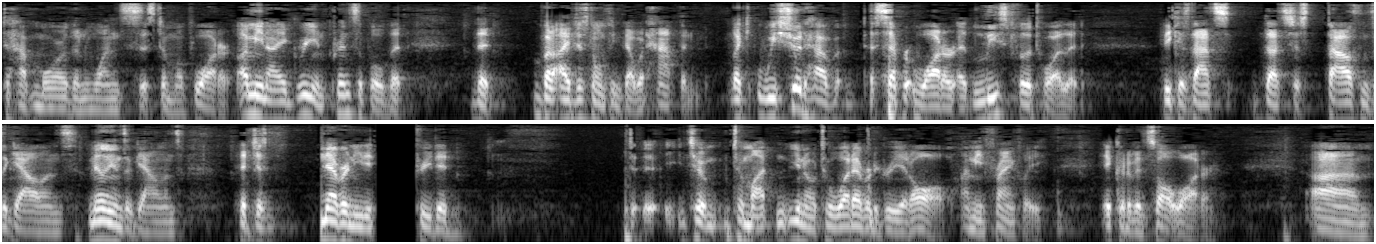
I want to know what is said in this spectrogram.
to have more than one system of water. I mean, I agree in principle that that, but I just don't think that would happen. Like we should have a separate water at least for the toilet, because that's that's just thousands of gallons, millions of gallons that just never needed treated to, to, to mu- you know to whatever degree at all. I mean, frankly, it could have been salt water, um,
